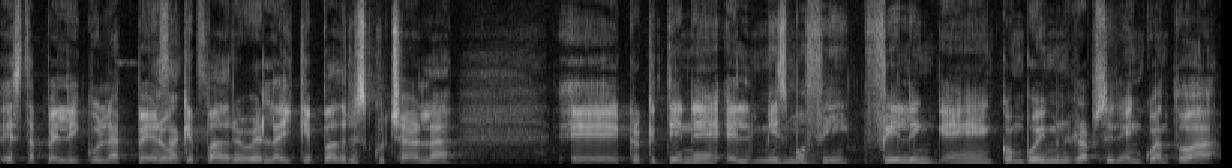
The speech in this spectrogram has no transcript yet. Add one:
esta película, pero Exacto. qué padre verla y qué padre escucharla. Eh, creo que tiene el mismo fi- feeling eh, con Bohemian Rhapsody en cuanto a...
